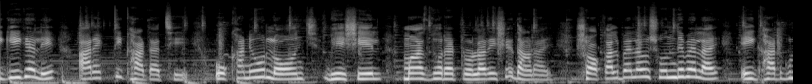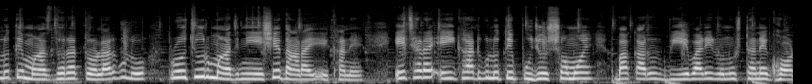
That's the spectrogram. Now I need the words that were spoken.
এগিয়ে গেলে আর একটি ঘাট আছে। ওখানেও লঞ্চ, ভেসেল, মাছ ধরার ট্রলার এসে দাঁড়ায়। সকালবেলা ও সন্ধেবেলায় এই ঘাটগুলোতে মাছ ধরার ট্রলারগুলো প্রচুর মাছ নিয়ে এসে দাঁড়ায় এখানে। এছাড়া এই ঘাটগুলোতে পুজোর সময় বা কারুর বিয়েবাড়ির অনুষ্ঠানে ঘর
